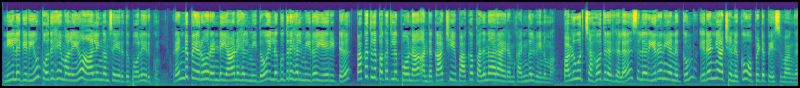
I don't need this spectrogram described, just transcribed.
நீலகிரியும் பொதுகை மலையும் ஆலிங்கம் செய்யறது போல இருக்கும். ரெண்டு பேரும் ரெண்டு யானைகள் மீதோ இல்ல குதிரைகள் மீதோ ஏறிட்டு பக்கத்துல பக்கத்துல போனா அந்த காட்சியை பார்க்க பதினாறாயிரம் கண்கள் வேணுமா? பழுவூர் சகோதரர்களை சிலர் இரணியனுக்கும் இரண்யாட்சனுக்கும் ஒப்பிட்டு பேசுவாங்க.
